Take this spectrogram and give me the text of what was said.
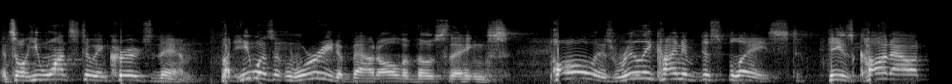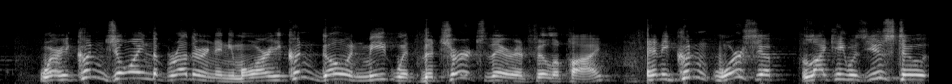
And so he wants to encourage them. But he wasn't worried about all of those things. Paul is really kind of displaced. He's caught out where he couldn't join the brethren anymore. He couldn't go and meet with the church there at Philippi. And he couldn't worship like he was used to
